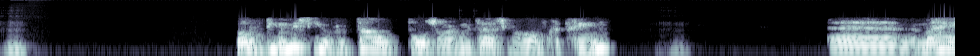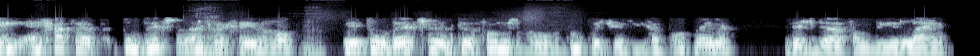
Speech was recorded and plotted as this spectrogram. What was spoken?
Hm. Bovendien mist hij ook totaal Tom's argumentatie waarover het ging. Eh, maar hij, hij gaat daar Tom Derksen een uitleg geven van... Ja. Meneer Tom Derksen, een telefoon is bijvoorbeeld bedoeld dat je die gaat opnemen... en dat je daarvan die lijn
